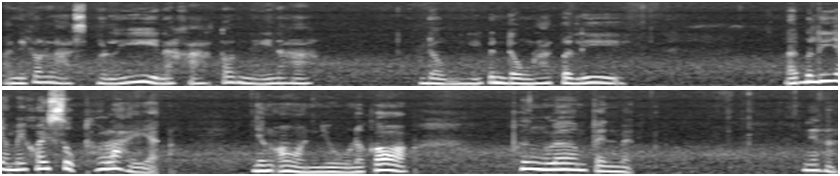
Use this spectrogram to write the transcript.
อันนี้ก็ราสเบอร์รี่นะคะ ต้นนี้นะคะ ดงนี้เป็นดงราสเบอร์รี่ราสเบอร์รี่ยังไม่ค่อยสุกเท่าไหร่อะ ยังอ่อนอยู่แล้วก็เพิ่งเริ่มเป็นแบบ เนี่ยค่ะ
